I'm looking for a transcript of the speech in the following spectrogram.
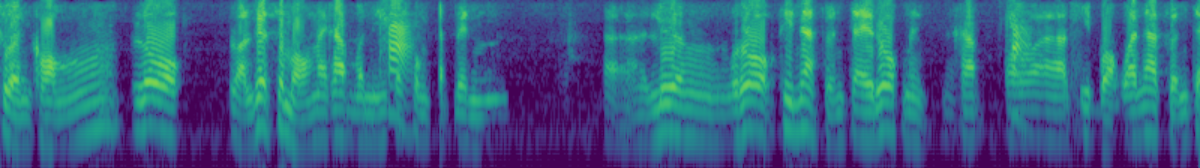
ส่วนของโรคหลอดเลือดสมองนะครับ วันนี้ค่ะก็คงจะเป็น เอ่อเรื่องโรคที่น่าสนใจโรคหนึ่งนะครับ เพค่ะราะว่าที่บอกว่าน่าสนใจ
